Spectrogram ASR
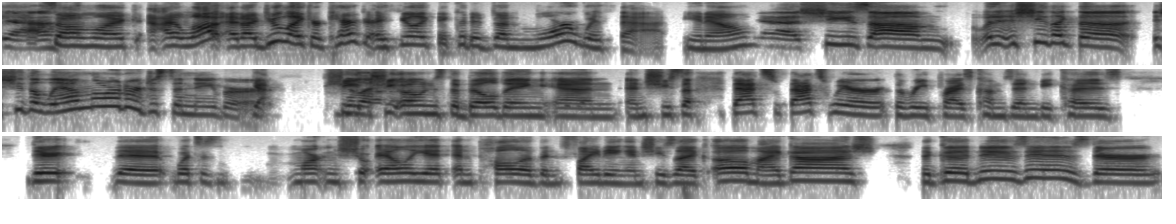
Yeah. So I'm like, I love, and I do like her character. I feel like they could have done more with that, you know? Yeah, she's um is she like the is she the landlord or just a neighbor? Yeah. She like- she owns the building and and she's the, that's that's where the reprise comes in because there the what's his Martin Short Elliot and Paul have been fighting and she's like oh my gosh the good news is they're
